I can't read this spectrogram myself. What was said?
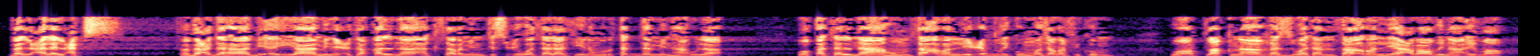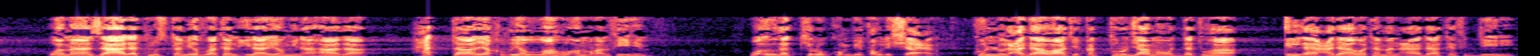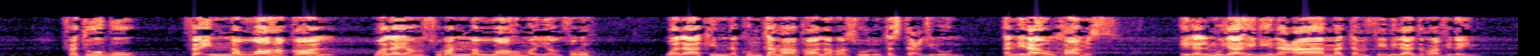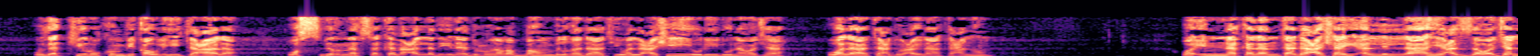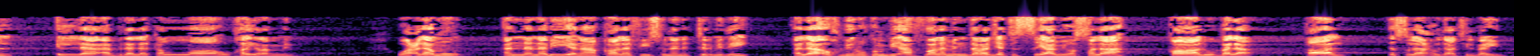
بل على العكس فبعدها بأيام اعتقلنا أكثر من تسع وثلاثين مرتدا من هؤلاء وقتلناهم ثأرا لعرضكم وشرفكم وأطلقنا غزوة ثأرا لأعراضنا أيضا. وما زالت مستمرة إلى يومنا هذا حتى يقضي الله أمرا فيهم. وأذكركم بقول الشاعر كل العداوات قد ترجى مودتها إلا عداوة من عاداك في الدين. فتوبوا فإن الله قال ولينصرن الله من ينصره ولكنكم كما قال الرسول تستعجلون. النداء الخامس إلى المجاهدين عامة في بلاد الرافدين أذكركم بقوله تعالى واصبر نفسك مع الذين يدعون ربهم بالغداة والعشي يريدون وجهه ولا تعد عيناك عنهم. وإنك لن تدع شيئا لله عز وجل إلا أبدلك الله خيرا منه. واعلموا أن نبينا قال في سنن الترمذي ألا أخبركم بأفضل من درجة الصيام والصلاة؟ قالوا بلى. قال إصلاح ذات البين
